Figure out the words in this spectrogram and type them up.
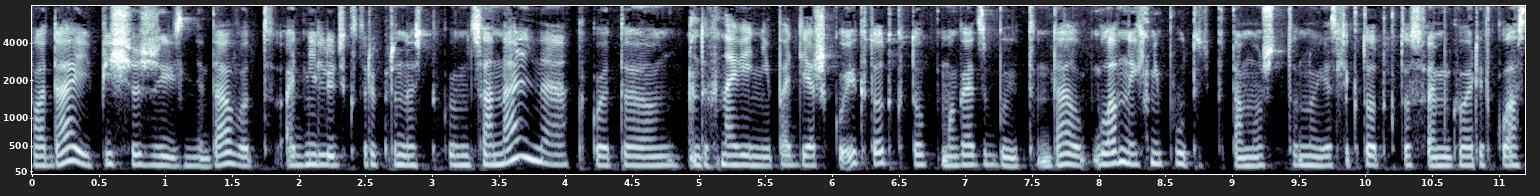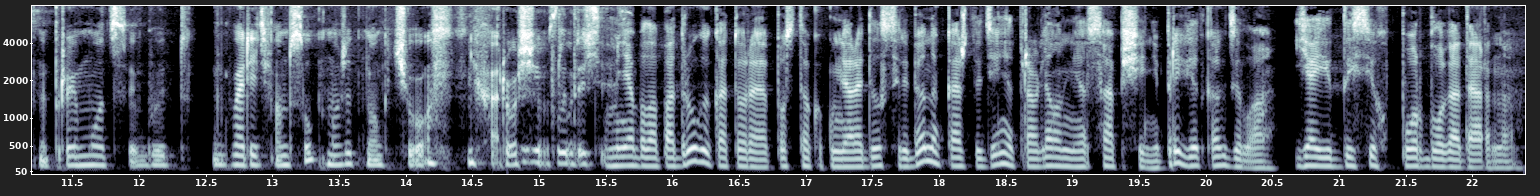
вода и пища жизни». Да? Вот одни люди, которые приносят такое эмоциональное какое-то вдохновение и поддержку, и кто-то, кто помогает с бытом. Да? Главное их не путать, потому что ну, если кто-то, кто с вами говорит классно про эмоции, будет варить вам суп может много чего нехорошего случиться. У меня была подруга, которая после того, как у меня родился ребенок, каждый день отправляла мне сообщение. «Привет, как дела?» Я ей до сих пор благодарна.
